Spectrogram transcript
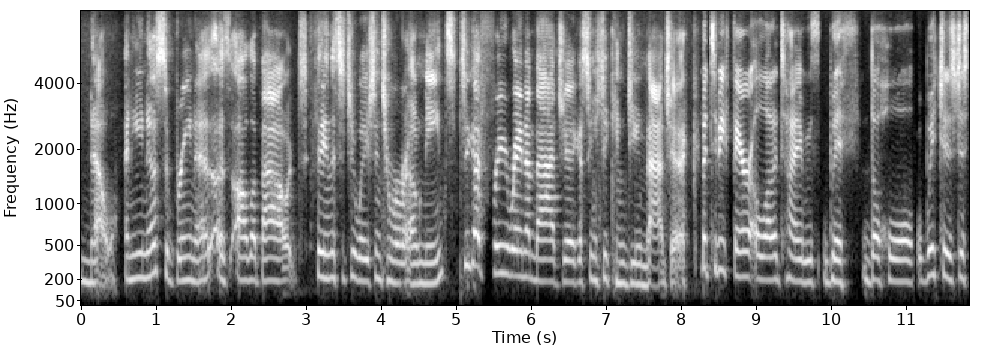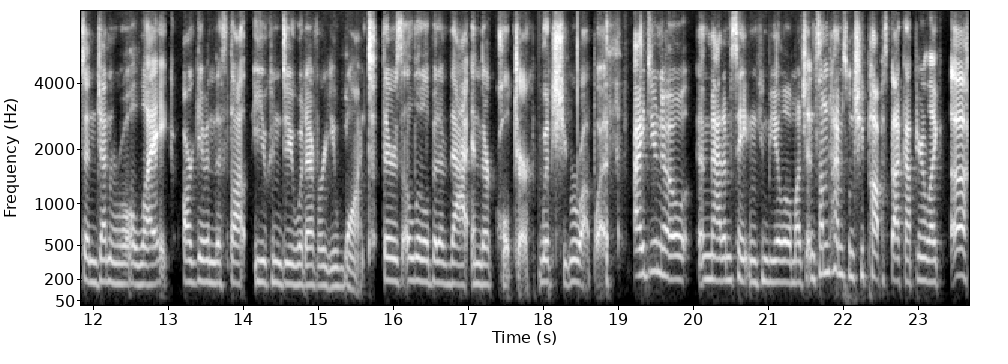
No. And you know, Sabrina is all about fitting the situation to her own needs. She got free reign of magic as soon as she can do magic. But to be fair, a lot of times with the whole witches, just in general, like are given this thought you can do whatever you want. There's a little bit of that in their culture, which she grew up with. I do know Madam Satan can be a little much. And sometimes when she pops back up, you're like, ugh,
